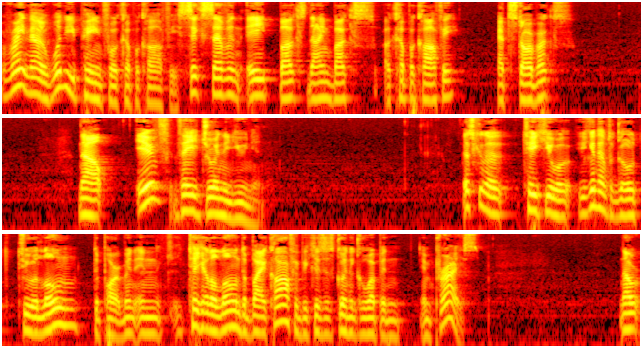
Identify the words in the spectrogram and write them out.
right now, what are you paying for a cup of coffee? Six, seven, eight bucks, nine bucks a cup of coffee? At Starbucks. Now, if they join the union, it's going to take you, a, you're going to have to go to a loan department and take out a loan to buy coffee because it's going to go up in, in price. Now,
